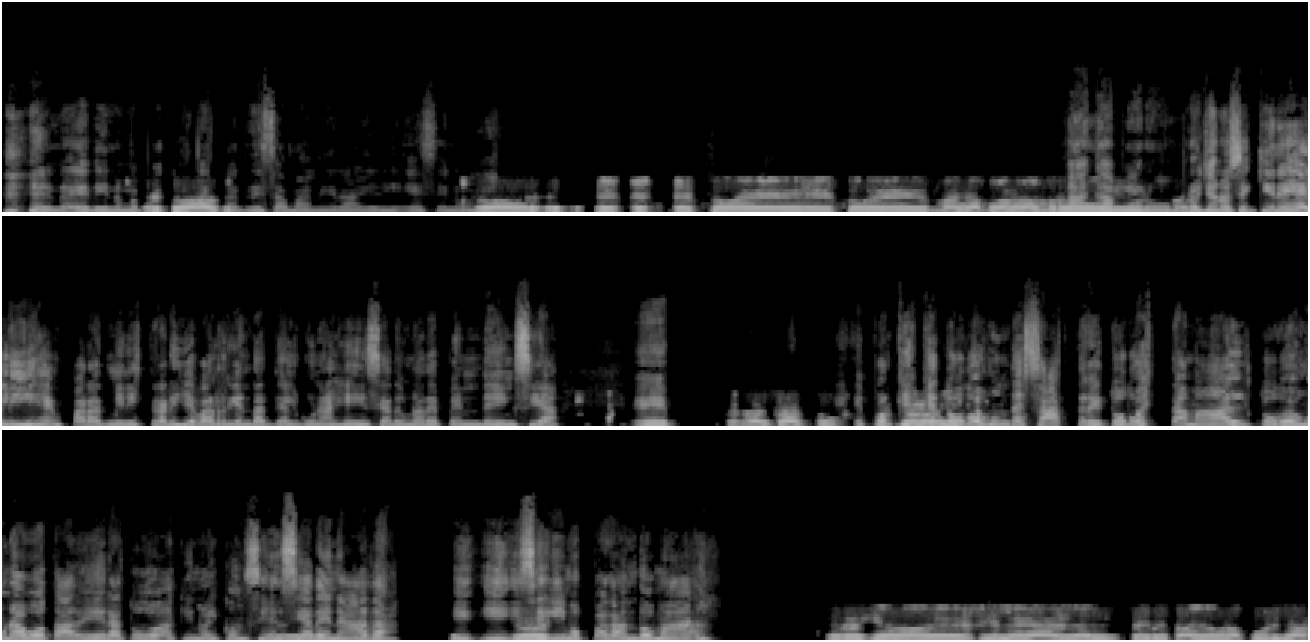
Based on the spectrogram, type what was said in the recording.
Eddie, no me puedes contestar de esa manera, Eddie. Ese no es. no, eh, eh, eh, esto es esto es manga por hombro. Manga y- por hombro. Yo no sé quiénes eligen para administrar y llevar riendas de alguna agencia, de una dependencia. eh, Exacto. es porque Yo es que todo es un desastre, todo está mal, todo es una botadera, todo aquí no hay conciencia de nada. Y, y- y seguimos pagando más. Yo quiero decirle al, al secretario de Obras Públicas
